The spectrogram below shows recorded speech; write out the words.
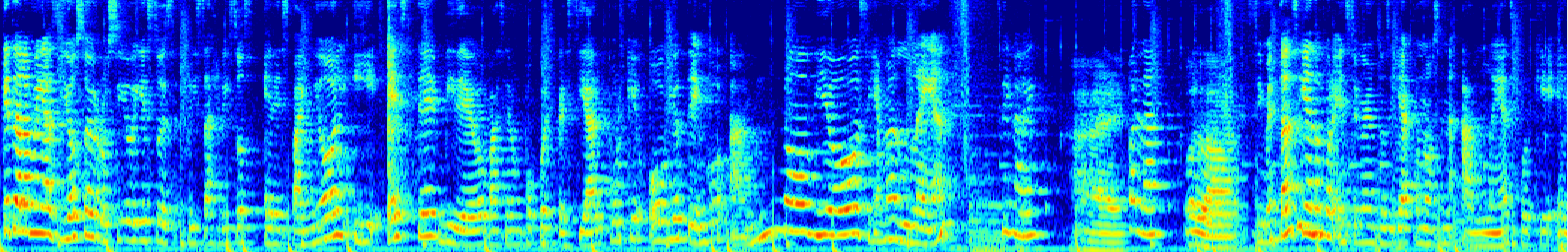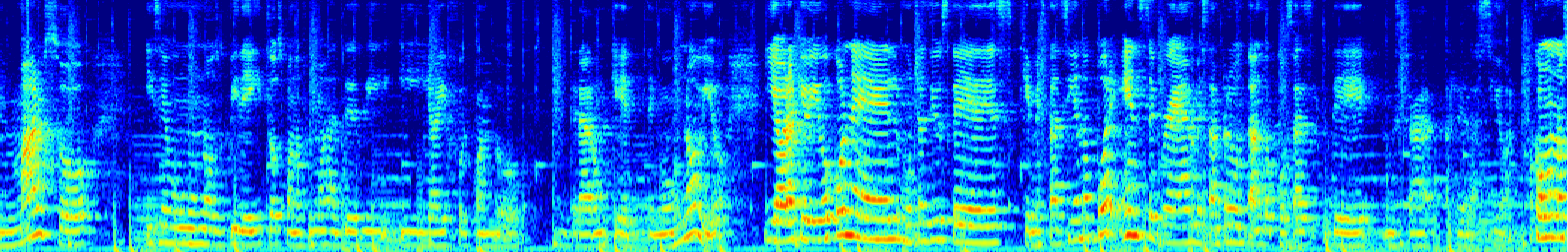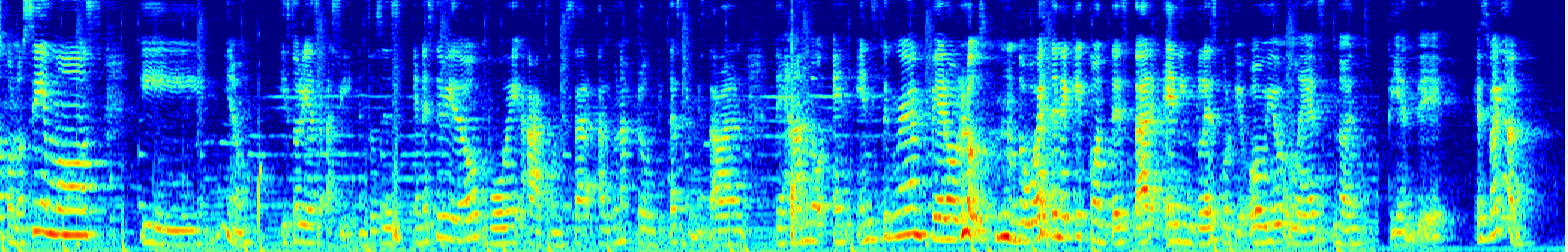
¿Qué tal amigas? Yo soy Rocío y esto es Risas Rizos en español y este video va a ser un poco especial porque obvio tengo a mi novio, se llama Lance. Say hi. Hi. Hola. Hola. Si me están siguiendo por Instagram, entonces ya conocen a Lance porque en marzo hice unos videitos cuando fuimos a Disney y ahí fue cuando enteraron que tengo un novio. Y ahora que vivo con él, muchas de ustedes que me están siguiendo por Instagram me están preguntando cosas de nuestra relación. Cómo nos conocimos y, you know, historias así. Entonces, en este video voy a contestar algunas preguntitas que me estaban dejando en Instagram, pero los lo voy a tener que contestar en inglés porque obvio Lance no entiende español,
